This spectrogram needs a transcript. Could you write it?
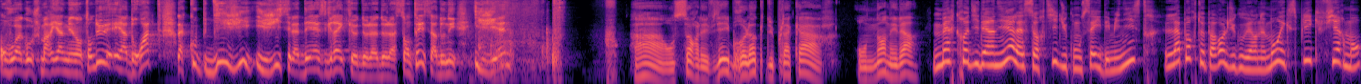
On voit à gauche Marianne, bien entendu, et à droite, la coupe d'Hygie. Hygie, c'est la déesse grecque de la, de la santé, ça a donné hygiène. Ah, on sort les vieilles breloques du placard. On en est là. Mercredi dernier, à la sortie du Conseil des ministres, la porte-parole du gouvernement explique fièrement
